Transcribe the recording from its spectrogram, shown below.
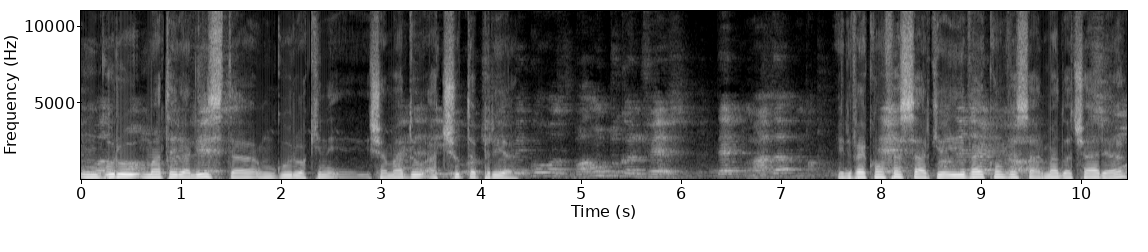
um guru materialista, um guru aqui chamado Achyuta Priya. Ele vai confessar, que ele vai confessar, Madhacharya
